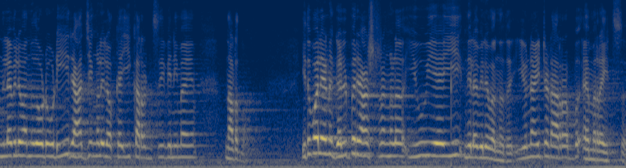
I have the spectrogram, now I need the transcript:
നിലവിൽ വന്നതോടുകൂടി ഈ രാജ്യങ്ങളിലൊക്കെ ഈ കറൻസി വിനിമയം നടന്നു. ഇതുപോലെയാണ് ഗൾഫ് രാഷ്ട്രങ്ങൾ യു എ ഇ നിലവിൽ വന്നത് യുണൈറ്റഡ് അറബ് എമിറേറ്റ്സ്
